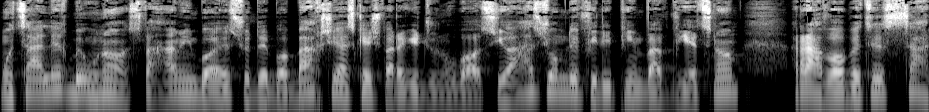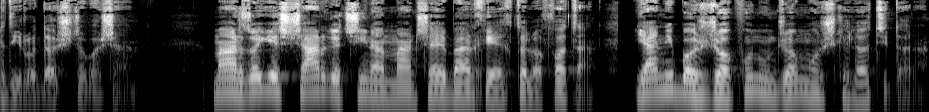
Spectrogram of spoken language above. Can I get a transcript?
متعلق به اوناست و همین باعث شده با بخشی از کشورهای جنوب آسیا از جمله فیلیپین و ویتنام روابط سردی رو داشته باشند. مرزای شرق چین هم منشأ برخی اختلافاتن. یعنی با ژاپن اونجا مشکلاتی دارن.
